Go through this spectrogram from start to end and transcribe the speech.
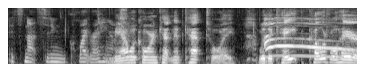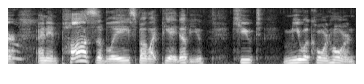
It's not sitting quite right. here. on. Meowicorn catnip cat toy with a cape, colorful hair, oh! and impossibly spelled like P-A-W, cute Mewicorn horn.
